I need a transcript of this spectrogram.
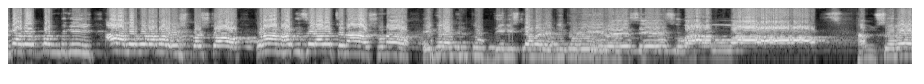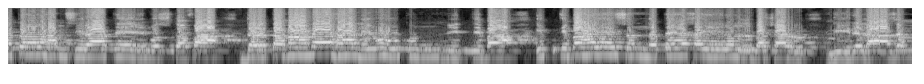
ইবাদত বندگی আলেম ওলামার স্পষ্ট কোরআন হাদিসের আলোচনা শোনা এগুলা কিন্তু দিন ইসলামের ভিতরে রয়েছে সুবহানাল্লাহ ہم سرات ہم سرات مصطفیٰ در تمام حالیوں کن اتباع اتباع سنت خیر البشر گیر لازم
